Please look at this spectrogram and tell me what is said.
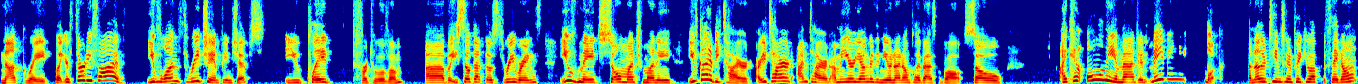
not great, but you're 35. You've won three championships. You played for two of them, uh, but you still got those three rings. You've made so much money. You've got to be tired. Are you tired? I'm tired. I'm a year younger than you, and I don't play basketball. So I can only imagine. Maybe, look, another team's going to pick you up. If they don't,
